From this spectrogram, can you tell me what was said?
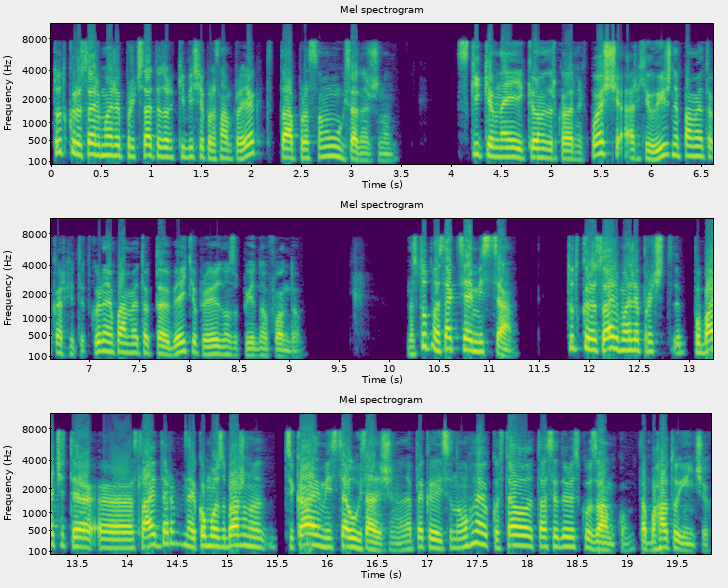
Тут користувач може прочитати трохи більше про сам проєкт та про саму Гусятинщину. Скільки в неї кілометрів квадратних площі, археологічних пам'яток, архітектурних пам'яток та об'єктів природного заповідного фонду. Наступна секція місця. Тут користувач може побачити е, слайдер, на якому зображено цікаві місця Гусятичини, наприклад, синагоги, костелу та Сидорівського замку та багато інших.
